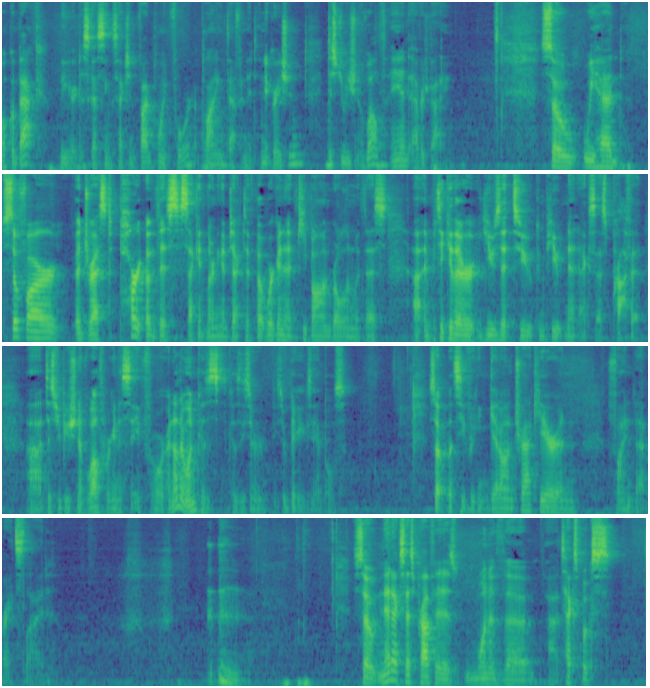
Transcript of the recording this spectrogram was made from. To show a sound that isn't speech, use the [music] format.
Welcome back. We are discussing section 5.4, applying definite integration, distribution of wealth, and average value. So we had so far addressed part of this second learning objective, but we're going to keep on rolling with this. Uh, in particular, use it to compute net excess profit. Uh, distribution of wealth we're going to save for another one because because these are these are big examples. So let's see if we can get on track here and find that right slide. [clears throat] so net excess profit is one of the uh, textbooks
